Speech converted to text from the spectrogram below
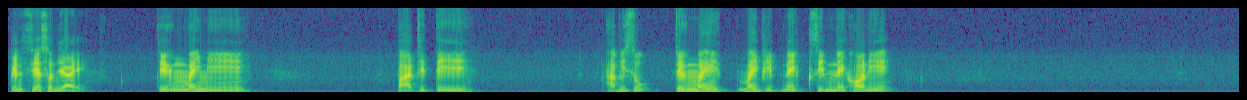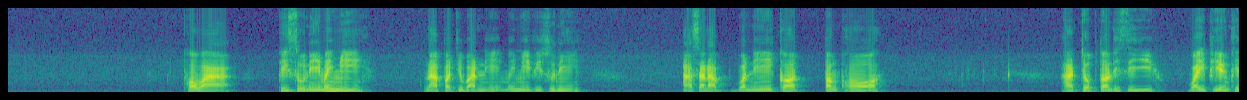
เป็นเสียส่วนใหญ่ จึงไม่มีปาจิตตีพระภิกษุจึงไม่ไม่ผิดในศีลในข้อนี้ เพราะว่าภิกษุณีไม่มีณปัจจุบันนี้ไม่มีภิกษุณี สำหรับวันนี้ก็ต้องขออาจบตอนที่สี่ไว้เพียงแค่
